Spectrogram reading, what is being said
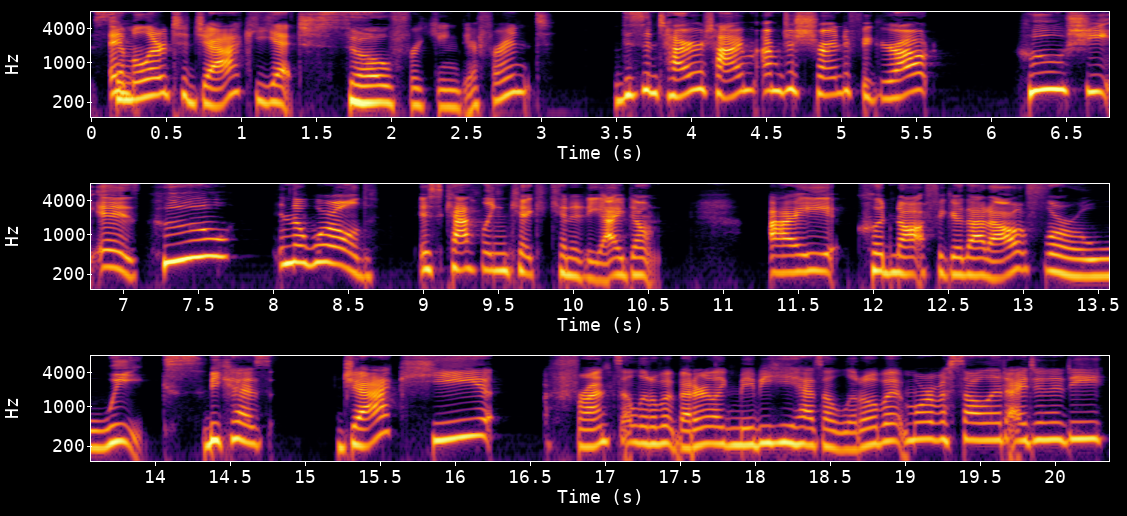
similar to Jack, yet so freaking different. This entire time, I'm just trying to figure out who she is. Who in the world is Kathleen Kick Kennedy? I don't, I could not figure that out for weeks. Because Jack, he fronts a little bit better. Like maybe he has a little bit more of a solid identity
